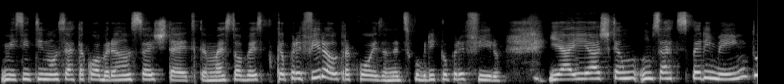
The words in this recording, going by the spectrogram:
me senti numa certa cobrança estética, mas talvez porque eu prefiro outra coisa, né? Descobri que eu prefiro. E aí eu acho que é um, um certo experimento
